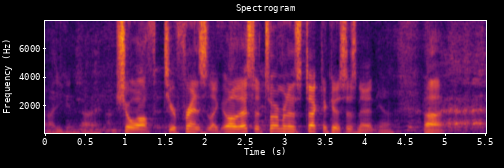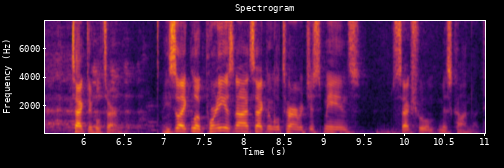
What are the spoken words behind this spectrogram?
Uh, you can uh, show off to your friends, like, oh, that's a terminus technicus, isn't it? You know, uh, technical term. He's like, look, porneia is not a technical term, it just means sexual misconduct.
